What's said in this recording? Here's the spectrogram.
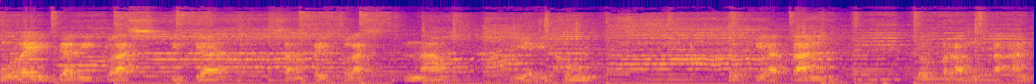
mulai dari kelas 3 sampai kelas 6 yaitu kegiatan kepramukaan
